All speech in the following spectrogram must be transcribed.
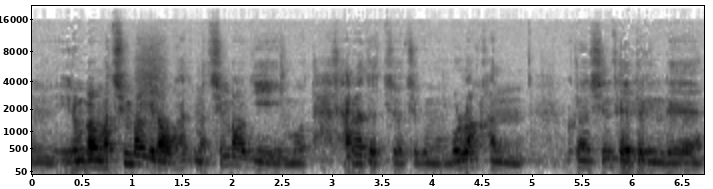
음, 이른바 뭐 친박이라고 하지만 친박이 뭐 다 사라졌죠. 지금은 몰락한 그런 신세들인데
